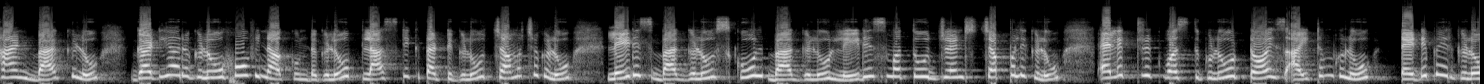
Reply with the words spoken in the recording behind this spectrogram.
ಹ್ಯಾಂಡ್ ಬ್ಯಾಗ್ಗಳು ಗಡಿಯಾರಗಳು ಹೂವಿನ ಕುಂಡಗಳು ಪ್ಲಾಸ್ಟಿಕ್ ತಟ್ಟೆಗಳು ಚಮಚಗಳು ಲೇಡೀಸ್ ಬ್ಯಾಗ್ಗಳು ಸ್ಕೂಲ್ ಬ್ಯಾಗ್ಗಳು ಲೇಡೀಸ್ ಮತ್ತು ಜೆಂಟ್ಸ್ ಚಪ್ಪಲಿಗಳು ಎಲೆಕ್ಟ್ರಿಕ್ ವಸ್ತುಗಳು ಟಾಯ್ಸ್ ಐಟಂಗಳು ಟೆಡಿಬೇರ್ಗಳು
